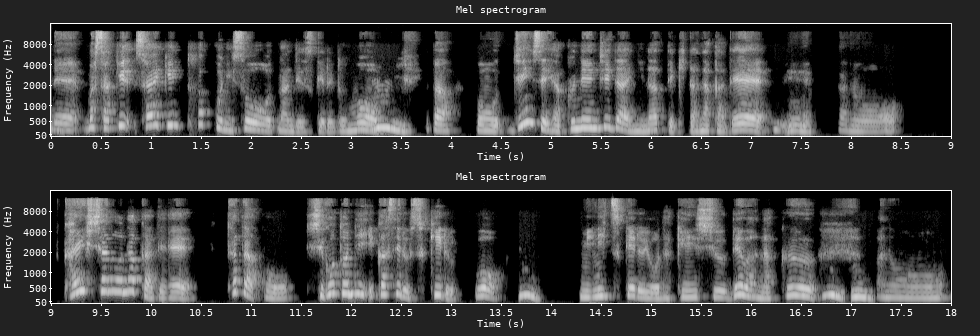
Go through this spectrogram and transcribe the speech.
ね、まあ、先、最近特にそうなんですけれども、うん、やっぱこう人生100年時代になってきた中で、うん、あの、会社の中で、ただこう、仕事に活かせるスキルを身につけるような研修ではなく、うんうん、あの、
